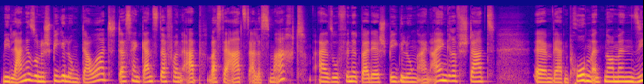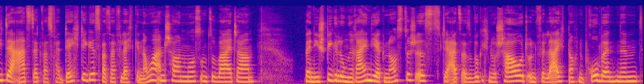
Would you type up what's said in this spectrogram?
Wie lange so eine Spiegelung dauert, das hängt ganz davon ab, was der Arzt alles macht. Also findet bei der Spiegelung ein Eingriff statt, äh, werden Proben entnommen, sieht der Arzt etwas Verdächtiges, was er vielleicht genauer anschauen muss und so weiter. Wenn die Spiegelung rein diagnostisch ist, der Arzt also wirklich nur schaut und vielleicht noch eine Probe entnimmt,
